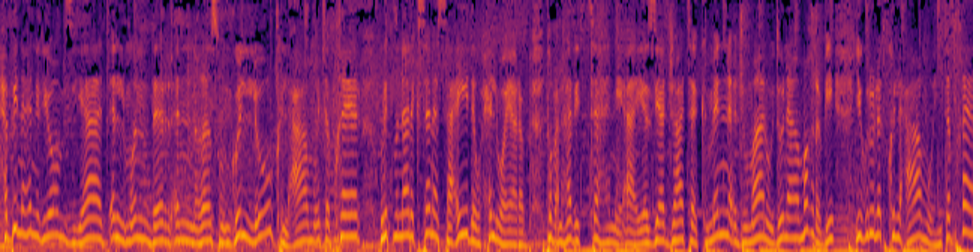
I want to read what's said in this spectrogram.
حابين نهني اليوم زياد المنذر النغص ونقول له كل عام وأنت بخير ونتمنى لك سنة سعيدة وحلوة يا رب. طبعا هذه التهنئة يا زياد جاتك من جمان ودنا مغربي يقولوا لك كل عام وأنت بخير.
